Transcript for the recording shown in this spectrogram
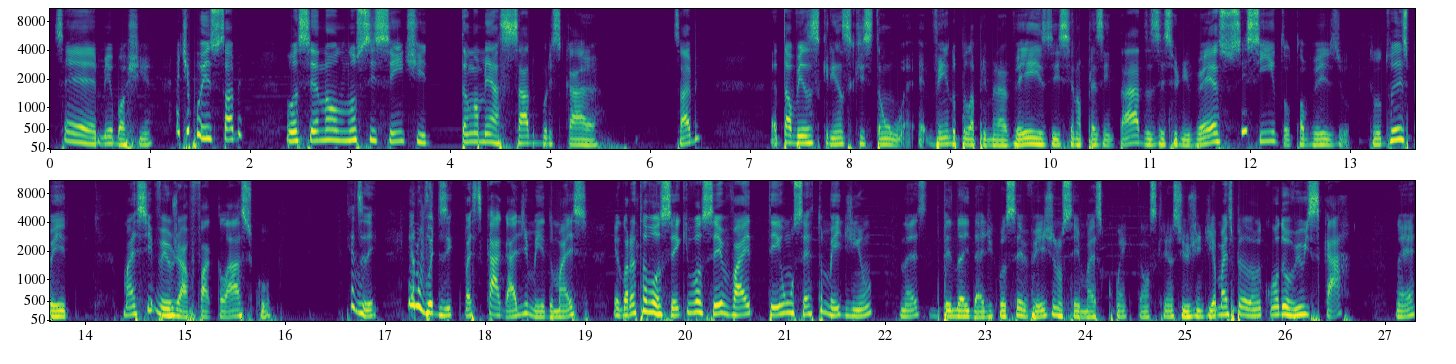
Você é meio bochinha. É tipo isso, sabe? Você não, não se sente tão ameaçado por esse cara, sabe? É, talvez as crianças que estão é, vendo pela primeira vez e sendo apresentadas esse universo se sintam, talvez, tenho todo respeito. Mas se vê o Jafar clássico, quer dizer, eu não vou dizer que vai se cagar de medo, mas eu garanto a você que você vai ter um certo medinho, né? Dependendo da idade que você veja, não sei mais como é que estão as crianças hoje em dia, mas pelo menos quando eu vi o Scar, né?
